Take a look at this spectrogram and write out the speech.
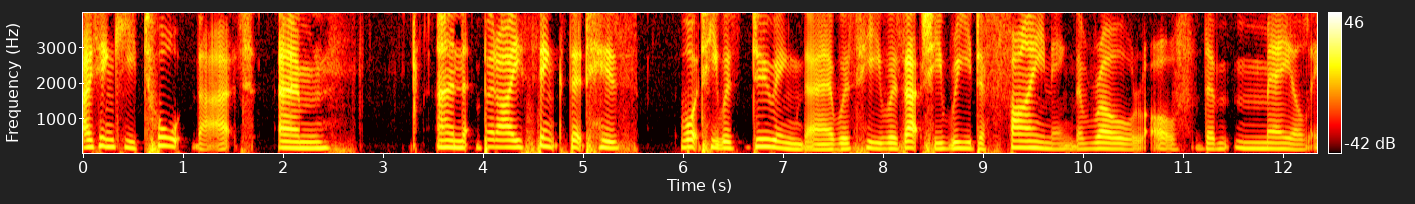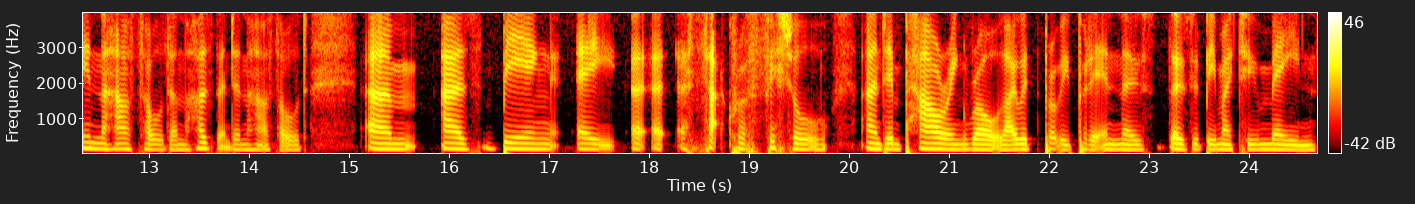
I think he taught that. Um, and but I think that his what he was doing there was he was actually redefining the role of the male in the household and the husband in the household um, as being a, a, a sacrificial and empowering role. I would probably put it in those. Those would be my two main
